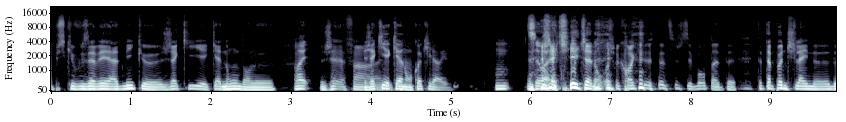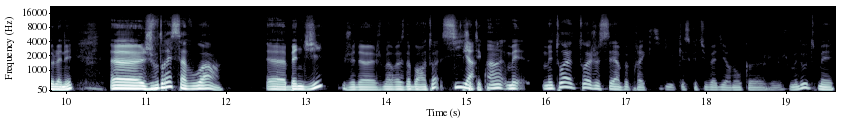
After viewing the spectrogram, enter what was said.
puisque vous avez admis que Jackie est canon dans le. Ouais. Ja- enfin, Jackie est euh, canon, quoi qu'il arrive. Mm, c'est vrai. Jackie est canon. Je crois que c'est bon, t'as t'as- t'as ta punchline euh, de l'année. Euh, je voudrais savoir, euh, Benji, je, je m'adresse d'abord à toi. S'il y a un, mais, mais toi, toi, je sais à peu près qu'est-ce que tu vas dire, donc euh, je, je me doute, mais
